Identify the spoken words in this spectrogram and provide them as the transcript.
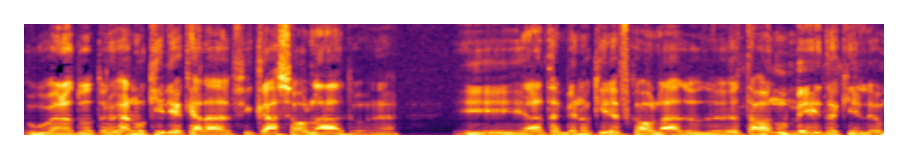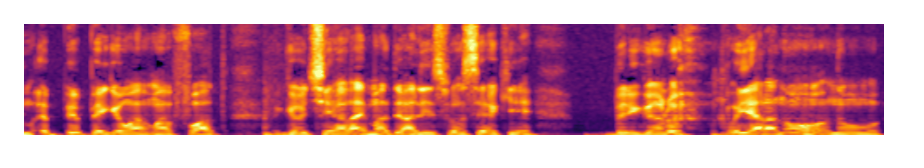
o governador Antônio Carlos não queria que ela ficasse ao lado, né? E ela também não queria ficar ao lado. Eu estava no meio daquele. Eu, eu, eu peguei uma, uma, foto que eu tinha lá e mandei ali, se você aqui brigando. E ela não, não,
